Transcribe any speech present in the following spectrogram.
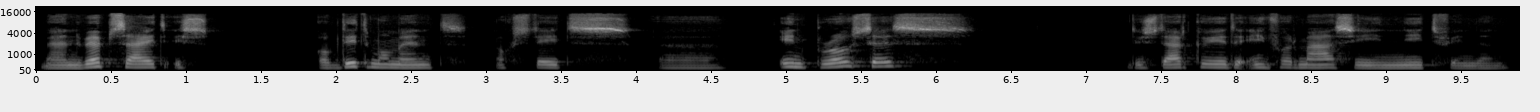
Mijn website is op dit moment nog steeds uh, in process, dus daar kun je de informatie niet vinden.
